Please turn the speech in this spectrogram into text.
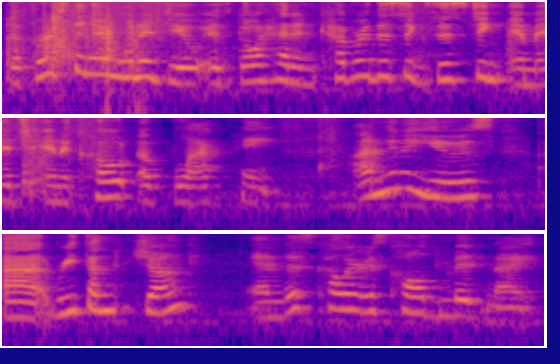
The first thing I want to do is go ahead and cover this existing image in a coat of black paint. I'm going to use uh, Rethunk Junk and this color is called Midnight.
